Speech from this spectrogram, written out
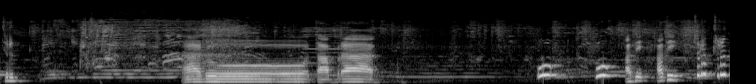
Cerut. Aduh, tabrak. Uh, uh, hati, hati. Cerut, cerut.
